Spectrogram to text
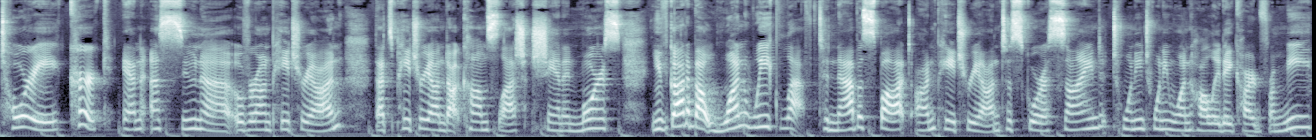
Tori, Kirk, and Asuna over on Patreon. That's patreon.com slash Shannon Morse. You've got about one week left to nab a spot on Patreon to score a signed 2021 holiday card from me,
